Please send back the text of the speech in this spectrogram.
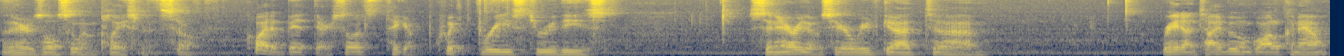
there's also emplacements. So quite a bit there. So let's take a quick breeze through these scenarios here. We've got uh, raid on Taivu and Guadalcanal.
